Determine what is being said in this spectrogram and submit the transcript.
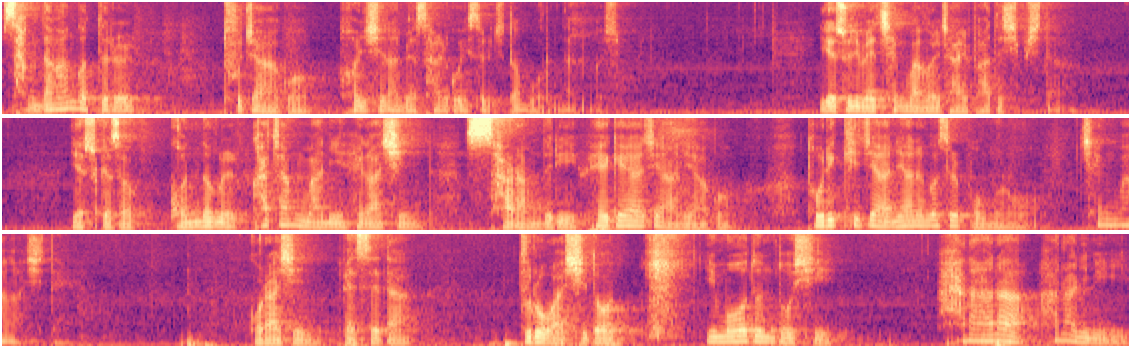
상당한 것들을 투자하고 헌신하며 살고 있을지도 모른다는 것입니다. 예수님의 책망을 잘 받으십시다. 예수께서 권능을 가장 많이 행하신 사람들이 회개하지 아니하고 돌이키지 아니하는 것을 보므로 책망하시되 고라신, 베세다, 두로와 시돈 이 모든 도시 하나하나 하나님이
